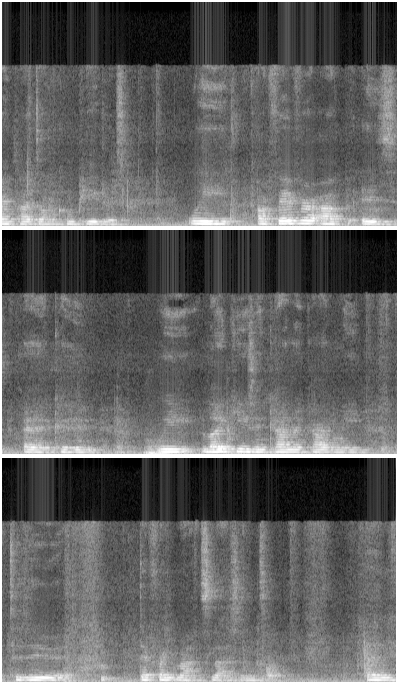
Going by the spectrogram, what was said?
iPads on computers. We Our favourite app is uh, Kahoot. We like using Khan Academy to do different maths lessons. Um,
